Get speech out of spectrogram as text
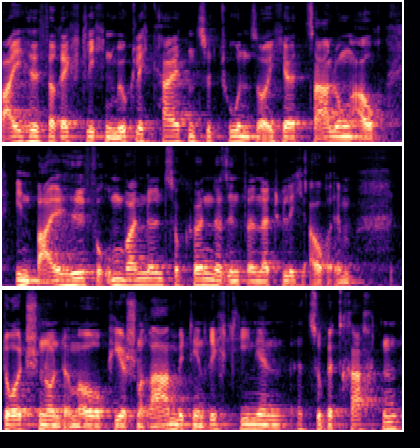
beihilferechtlichen Möglichkeiten zu tun, solche Zahlungen auch in Beihilfe umwandeln zu können. Da sind wir natürlich auch im deutschen und im europäischen Rahmen mit den Richtlinien äh, zu betrachten.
